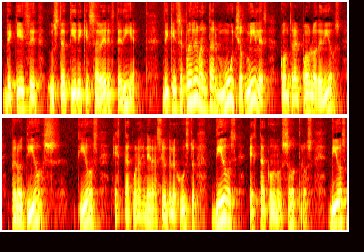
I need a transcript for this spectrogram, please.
De que usted tiene que saber este día. De que se pueden levantar muchos, miles contra el pueblo de Dios pero Dios, Dios está con la generación de los justos. Dios está con nosotros. Dios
